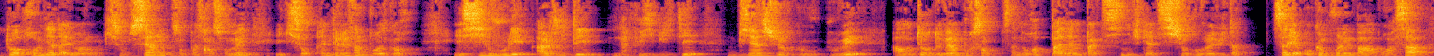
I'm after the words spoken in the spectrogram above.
doit provenir d'aliments qui sont sains, qui sont pas transformés et qui sont intéressants pour votre corps. Et si vous voulez ajouter la faisabilité, bien sûr que vous pouvez à hauteur de 20%. Ça n'aura pas d'impact significatif sur vos résultats. Ça, il n'y a aucun problème par rapport à ça.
